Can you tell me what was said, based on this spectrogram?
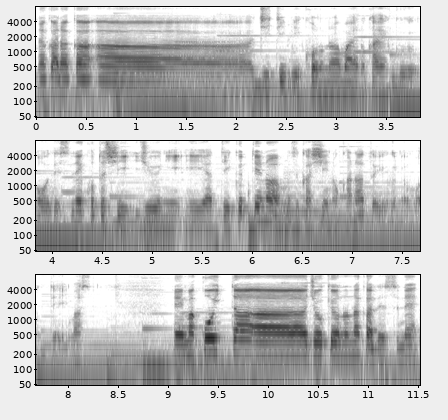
なかなか GTP コロナ前の回復をですね、今年中にやっていくっていうのは難しいのかなというふうに思っています。えー、まあ、こういった状況の中ですね、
